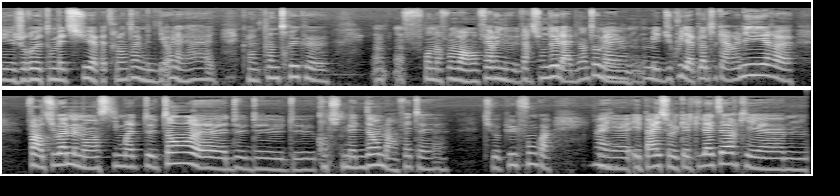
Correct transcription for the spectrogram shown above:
Et je retombais dessus il y a pas très longtemps, elle me dit, oh là là, il y a quand même plein de trucs. euh, on, on, on en- on va en faire une version 2 là bientôt, mais, Ouais. mais du coup, il y a plein de trucs à relire. euh, Enfin, tu vois, même en six mois de temps, euh, de, de, de- quand tu te mets dedans, bah, en fait, euh, tu vois plus le fond, quoi. Ouais. Et, euh, et pareil sur le calculateur, qui est euh,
